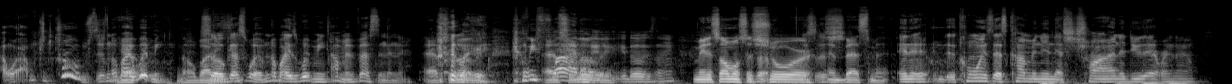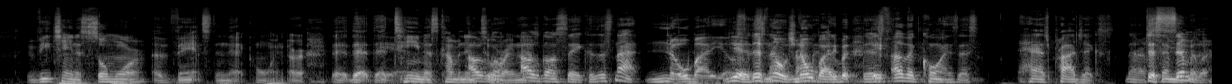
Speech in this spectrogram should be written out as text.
I, I'm cruise. There's nobody Yep. with me. Nobody. So guess what? If nobody's with me, I'm investing in there. Absolutely. Like, we flying Absolutely. here. You know what I'm saying? I mean, it's almost a So, sure it's a- investment. And it, the coins that's coming in that's trying to do that right now, VeChain is so more advanced than that coin or that that, that Yeah. team that's coming into gonna, it right now. I was gonna say because it's not nobody else. Yeah, there's no- nobody, but there's if- other coins that has projects that are that's similar. similar.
